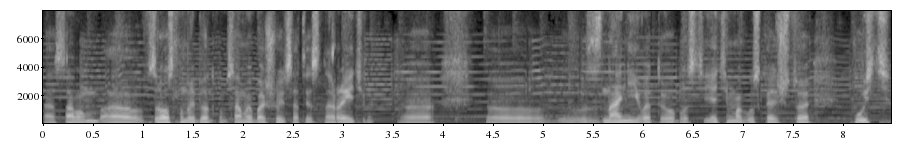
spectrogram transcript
э, самым э, взрослым ребенком, самый большой, соответственно, рейтинг э, э, знаний в этой области. Я тебе могу сказать, что пусть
